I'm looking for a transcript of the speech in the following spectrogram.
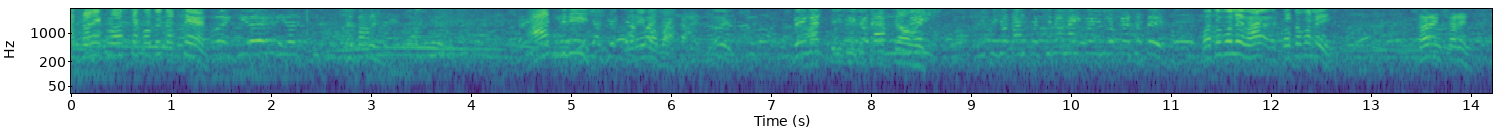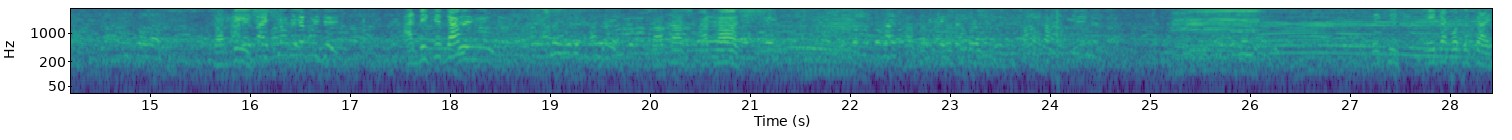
আপনার এই ক্রসটা কত চাচ্ছেন? আটত্রিশ। ওরে বাবা। কত বলে ভাই? কত বলে? সরেন সরেন। ছাব্বিশ আর বিক্রির দাম? সাতাশ আঠাশ। দেখি এইটা কত চাই?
